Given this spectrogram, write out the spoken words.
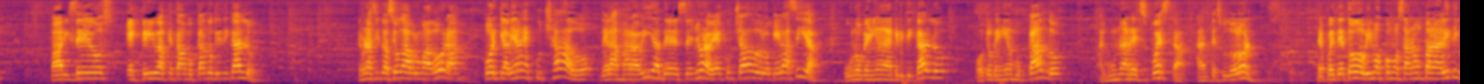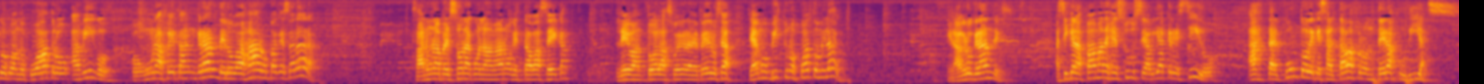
fariseos, escribas que estaban buscando criticarlo. En una situación abrumadora porque habían escuchado de las maravillas del Señor, habían escuchado de lo que él hacía. Unos venían a criticarlo, otros venían buscando alguna respuesta ante su dolor. Después de todo, vimos cómo sanó un paralítico cuando cuatro amigos con una fe tan grande lo bajaron para que sanara. Sanó una persona con la mano que estaba seca, levantó a la suegra de Pedro. O sea, ya hemos visto unos cuantos milagros. Milagros grandes. Así que la fama de Jesús se había crecido hasta el punto de que saltaba fronteras judías.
